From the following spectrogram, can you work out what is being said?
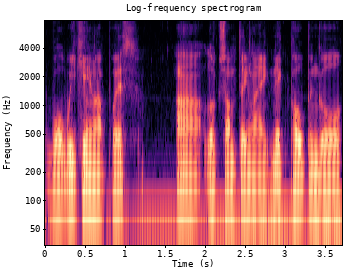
what we came up with uh, looked something like Nick Pope in goal,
